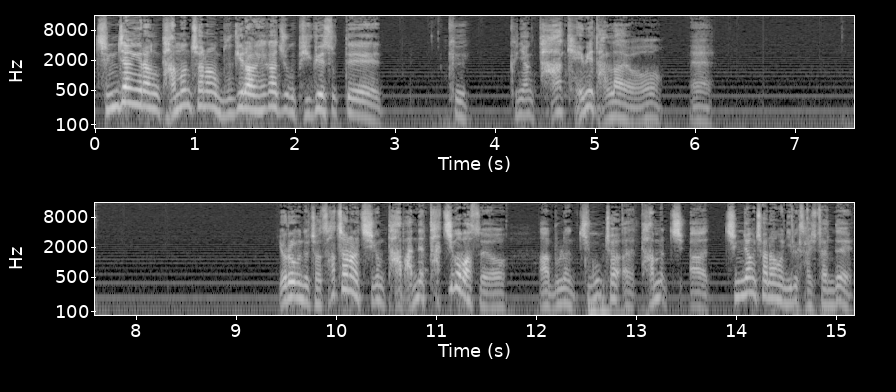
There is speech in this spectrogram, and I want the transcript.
증장이랑 담원천왕 무기랑 해가지고 비교했을 때 그 그냥 다 갭이 달라요. 예. 여러분들 저 사천왕 지금 다 맞네 다 찍어봤어요. 아 물론 지국천 아, 담, 지, 아 증장천왕은 244인데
